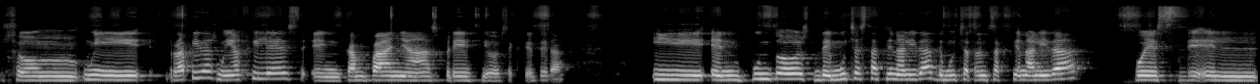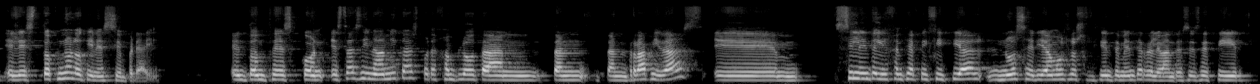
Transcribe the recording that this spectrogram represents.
son muy rápidas, muy ágiles en campañas, precios, etcétera. Y en puntos de mucha estacionalidad, de mucha transaccionalidad, pues el, el stock no lo tienes siempre ahí. Entonces, con estas dinámicas, por ejemplo, tan, tan, tan rápidas, eh, sin la inteligencia artificial no seríamos lo suficientemente relevantes. Es decir,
